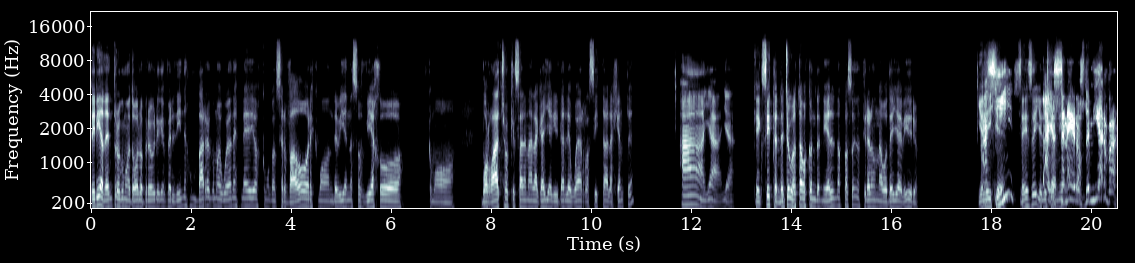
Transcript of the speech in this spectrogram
Diría dentro como de todo lo progre que es Berlín, es un barrio como de hueones medios como conservadores, como donde viven esos viejos como borrachos que salen a la calle a gritarle hueas racistas a la gente. Ah, ya, ya. Que existen. De hecho, cuando estábamos con Daniel nos pasó y nos tiraron una botella de vidrio. Yo le ¿Ah, dije, sí? Sí, sí, yo le dije. negros de mierda!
